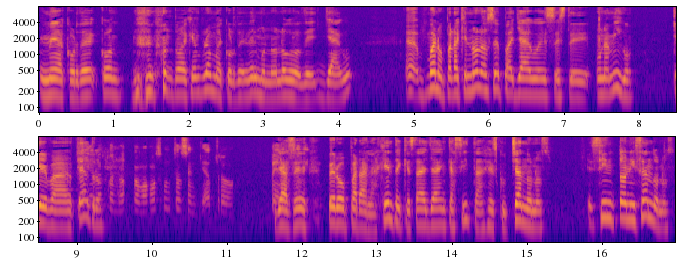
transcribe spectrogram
Me acordé, con, con tu ejemplo, me acordé del monólogo de Yago. Eh, bueno, para quien no lo sepa, Yago es este un amigo que va a Sí, yo teatro. lo conozco, vamos juntos en teatro. pero Ya sé, pero para la gente que está allá en casita, escuchándonos, sintonizándonos,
